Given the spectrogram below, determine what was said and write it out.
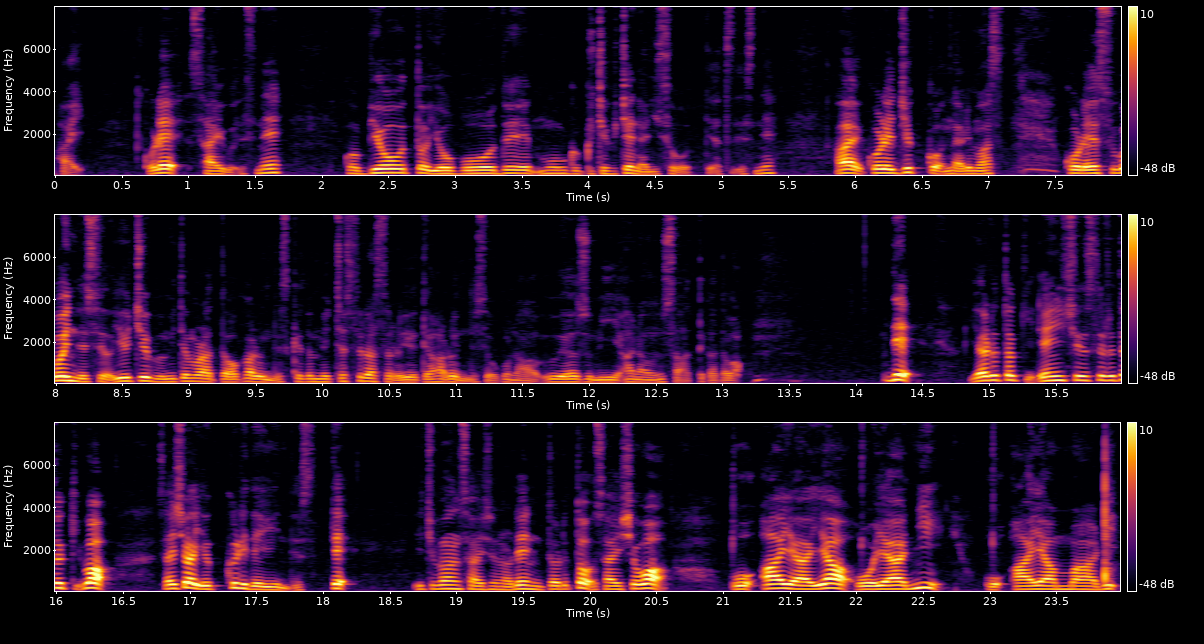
はい。これ、最後ですね。こう病と予防でもうぐちゃぐちゃになりそうってやつですね。はい、これ10個になります。これすごいんですよ。YouTube 見てもらったら分かるんですけど、めっちゃスラスラ言うてはるんですよ。この上住アナウンサーって方は。で、やるとき、練習するときは、最初はゆっくりでいいんですって。一番最初のレントルと、最初は、おあやや親にお謝り。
